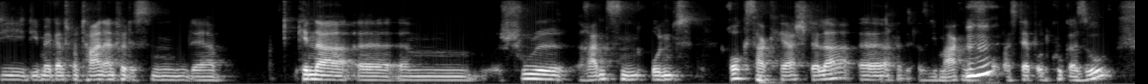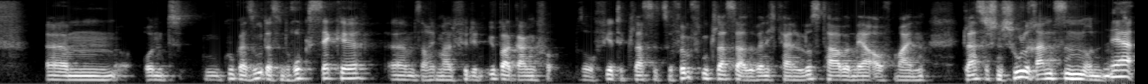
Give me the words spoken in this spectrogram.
die, die mir ganz spontan einfällt, ist der Kinder äh, ähm, Schulranzen und Rucksackhersteller, äh, also die Marken mhm. Step by Step und Kukazoo. Ähm, und Kukasu, das sind Rucksäcke, ähm, sage ich mal, für den Übergang von so vierte Klasse zur fünften Klasse. Also wenn ich keine Lust habe mehr auf meinen klassischen Schulranzen und ja.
